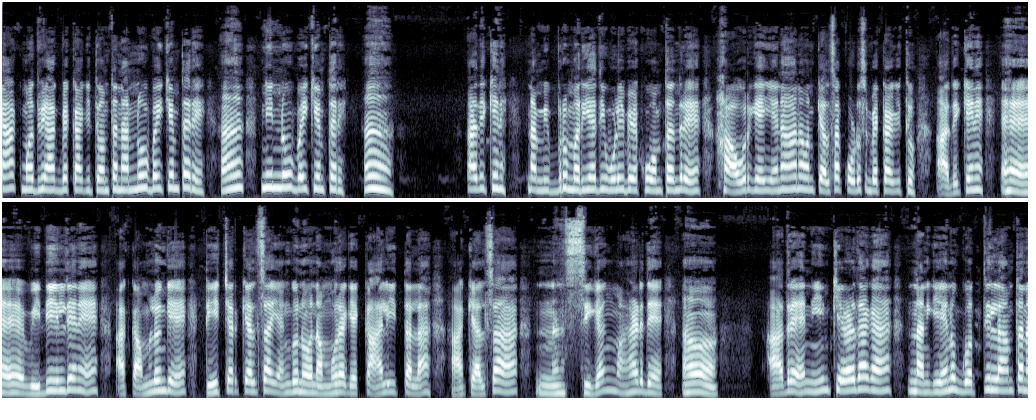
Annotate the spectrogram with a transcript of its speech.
ಯಾಕೆ ಮದುವೆ ಆಗಬೇಕಾಗಿತ್ತು ಅಂತ ನನ್ನೂ ಬೈಕೆಂಬ್ತಾರೆ. ಹಾಂ ನಿನ್ನೂ ಬೈಕೆಂಬ್ತಾರೆ. ಹಾಂ ಅದಕ್ಕೇ ನಮ್ಮಿಬ್ಬರು ಮರ್ಯಾದೆ ಉಳಿಬೇಕು ಅಂತಂದರೆ ಅವ್ರಿಗೆ ಏನಾನ ಒಂದು ಕೆಲಸ ಕೊಡಿಸ್ಬೇಕಾಗಿತ್ತು. ಅದಕ್ಕೇ ವಿಧಿ ಇಲ್ಲದೇ ಆ ಕಮ್ಲುಂಗೆ ಟೀಚರ್ ಕೆಲಸ ಹೆಂಗೂ ನಮ್ಮೂರಾಗೆ ಖಾಲಿ ಇತ್ತಲ್ಲ. ಆ ಕೆಲಸ ಸಿಗಂಗೆ ಮಾಡಿದೆ. ಹಾಂ ಆದರೆ ನೀನು ಕೇಳಿದಾಗ ನನಗೇನು ಗೊತ್ತಿಲ್ಲ ಅಂತನ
